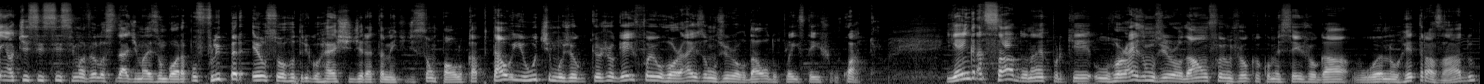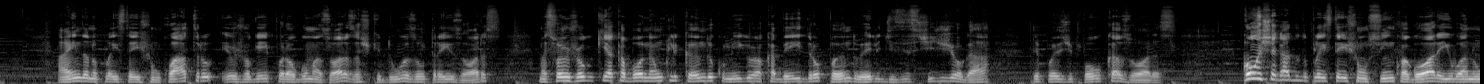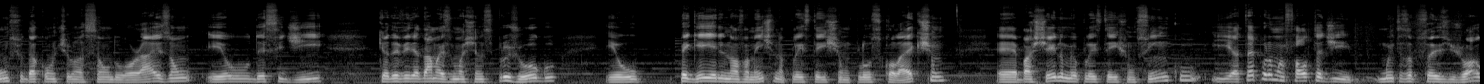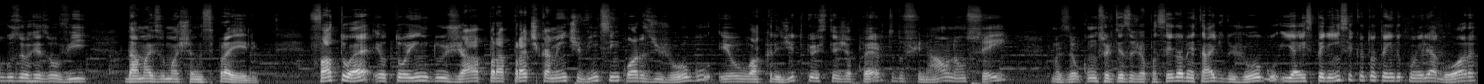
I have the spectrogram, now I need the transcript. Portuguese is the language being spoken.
Começa em altíssima velocidade mais um Bora pro Flipper. Eu sou Rodrigo Hash, diretamente de São Paulo, capital, e o último jogo que eu joguei foi o Horizon Zero Dawn do PlayStation 4. E é engraçado, né? Porque o Horizon Zero Dawn foi um jogo que eu comecei a jogar o ano retrasado, ainda no PlayStation 4. Eu joguei por algumas horas, acho que duas ou três horas, mas foi um jogo que acabou não clicando comigo, eu acabei dropando ele, desisti de jogar depois de poucas horas. Com a chegada do PlayStation 5 agora e o anúncio da continuação do Horizon, eu decidi que eu deveria dar mais uma chance para o jogo. Eu peguei ele novamente na PlayStation Plus Collection, é, baixei no meu PlayStation 5 e até por uma falta de muitas opções de jogos eu resolvi dar mais uma chance para ele. Fato é, eu tô indo já para praticamente 25 horas de jogo. Eu acredito que eu esteja perto do final, não sei mas eu com certeza já passei da metade do jogo e a experiência que eu tô tendo com ele agora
